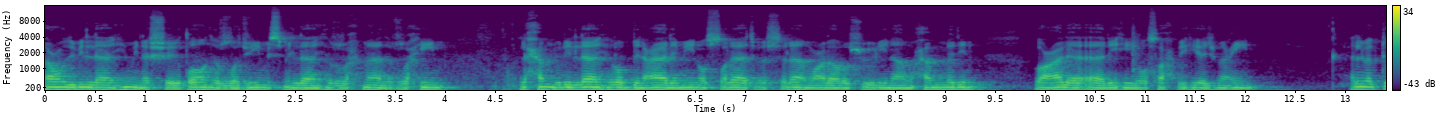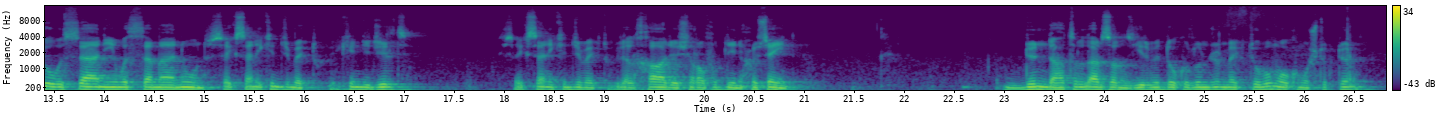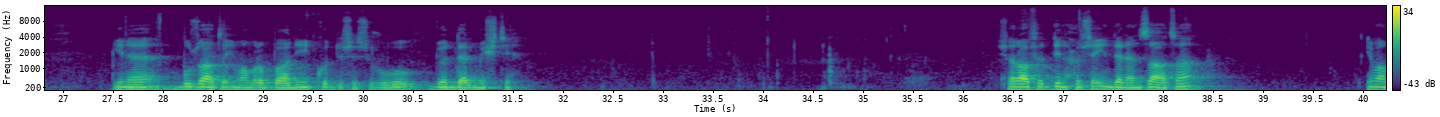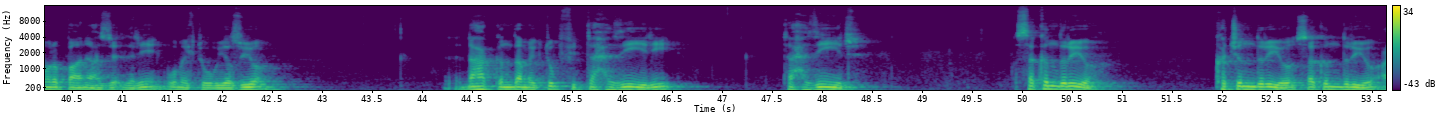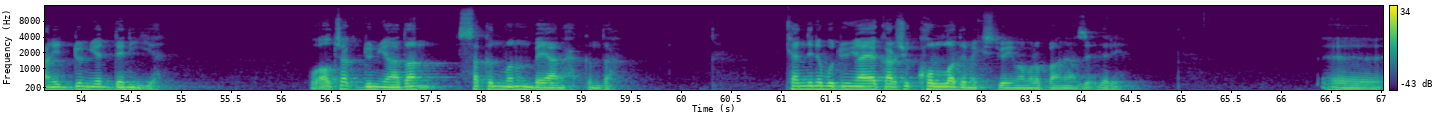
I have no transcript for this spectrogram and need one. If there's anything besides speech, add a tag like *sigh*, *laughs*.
أعوذ بالله من الشيطان الرجيم بسم الله الرحمن الرحيم الحمد لله رب العالمين والصلاة والسلام على رسولنا محمد وعلى آله وصحبه أجمعين المكتوب الثاني والثمانون 82. mektup 2. cilt 82. mektup ile Hace Şerafuddin Hüseyin Dün de hatırlarsanız 29. mektubu mu okumuştuk dün? Yine bu zata İmam Rabbani Kuddüs'e ruhu göndermişti. Şerafeddin Hüseyin denen zata İmam Rabbani Hazretleri bu mektubu yazıyor. Ne hakkında mektup? Fit tahziri tahzir sakındırıyor kaçındırıyor, sakındırıyor. Hani dünya deniye. Bu alçak dünyadan sakınmanın beyanı hakkında. Kendini bu dünyaya karşı kolla demek istiyor İmam Rabbani Hazretleri. Ee,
